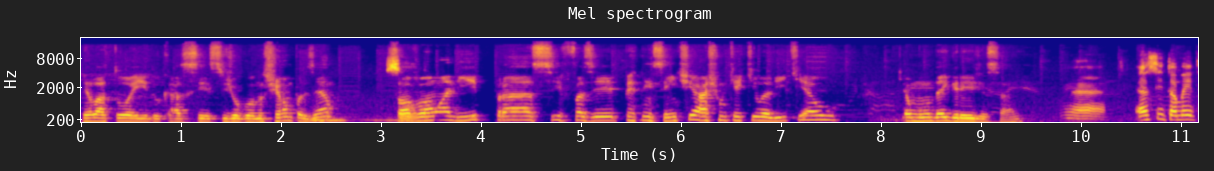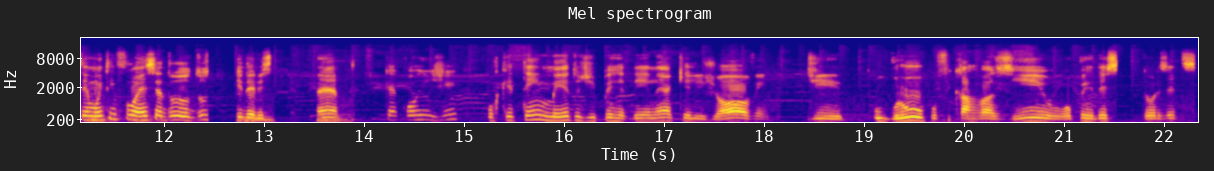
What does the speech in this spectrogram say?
relatou aí do caso que você se jogou no chão, por exemplo, só vão ali para se fazer pertencente e acham que aquilo ali que é o que é o mundo da igreja, sabe? É, é assim, também tem muita influência do- dos líderes, né? Quer corrigir porque tem medo de perder, né, aquele jovem, de o grupo ficar vazio ou perder seguidores, etc.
